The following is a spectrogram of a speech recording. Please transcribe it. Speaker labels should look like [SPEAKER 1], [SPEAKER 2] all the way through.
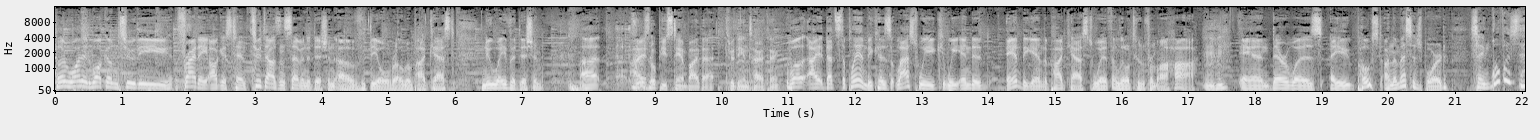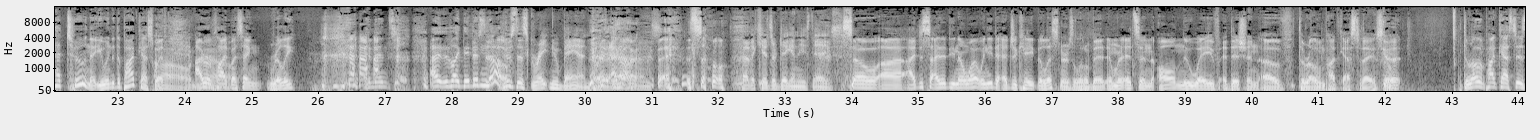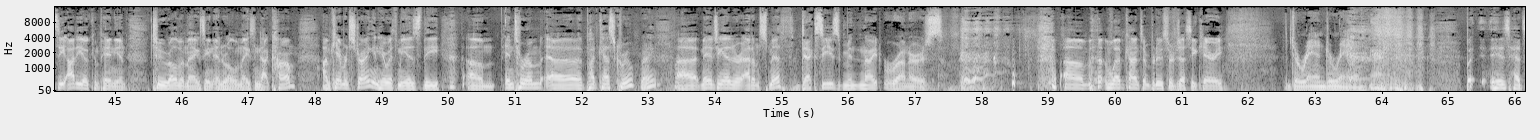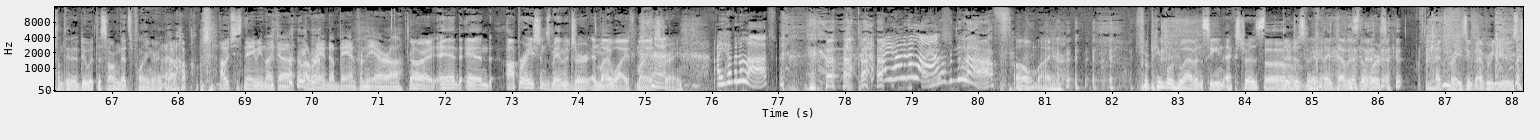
[SPEAKER 1] Hello, everyone, and welcome to the Friday, August 10th, 2007 edition of the Old Relevant Podcast, New Wave Edition. Uh,
[SPEAKER 2] I hope you stand by that through the entire thing.
[SPEAKER 1] well, I, that's the plan because last week we ended and began the podcast with a little tune from a-ha. Mm-hmm. And there was a post on the message board saying, What was that tune that you ended the podcast with?
[SPEAKER 2] Oh,
[SPEAKER 1] I
[SPEAKER 2] no.
[SPEAKER 1] replied by saying, Really? and then, I, like, they didn't know.
[SPEAKER 3] Who's this great new band that,
[SPEAKER 1] so.
[SPEAKER 3] that the kids are digging these days?
[SPEAKER 1] So uh, I decided, you know what, we need to educate the listeners a little bit, and it's an all new wave edition of the Relevant Podcast today. So
[SPEAKER 2] Good.
[SPEAKER 1] The Relevant Podcast is the audio companion to Relevant Magazine and RelevantMagazine.com. I'm Cameron Strang, and here with me is the um, interim uh, podcast crew, right? Uh, managing editor Adam Smith,
[SPEAKER 2] Dexy's Midnight Runners.
[SPEAKER 1] um, web content producer Jesse Carey.
[SPEAKER 3] Duran Duran.
[SPEAKER 1] But his had something to do with the song that's playing right now.
[SPEAKER 3] I was just naming like a, a random band from the era.
[SPEAKER 1] All right, and and operations manager and my wife Maya Strang.
[SPEAKER 4] Are you having a laugh? Are you having a laugh?
[SPEAKER 2] Are you Having a laugh.
[SPEAKER 1] Oh my! For people who haven't seen extras, oh, they're just going to think that was the worst catchphrase you've ever used.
